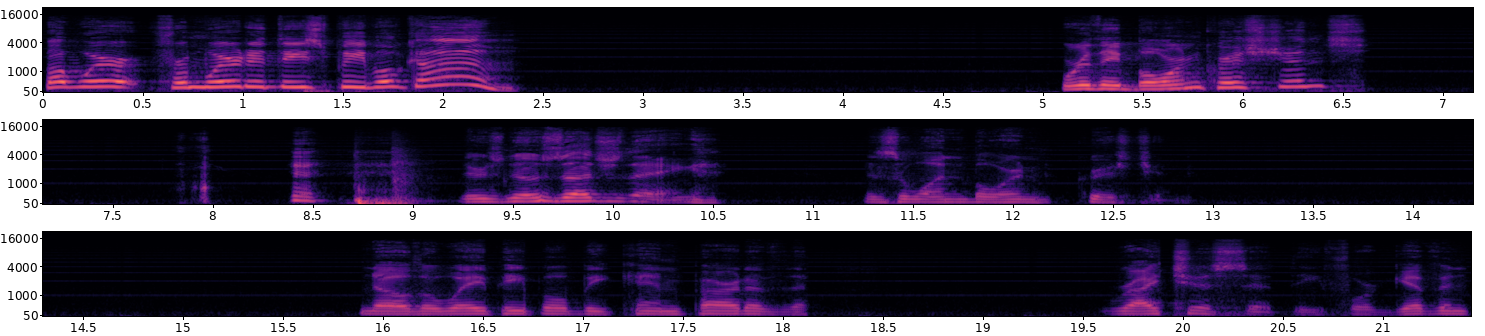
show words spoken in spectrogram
but where from where did these people come? Were they born Christians? There's no such thing as one born Christian. No, the way people became part of the righteous, at the forgiven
